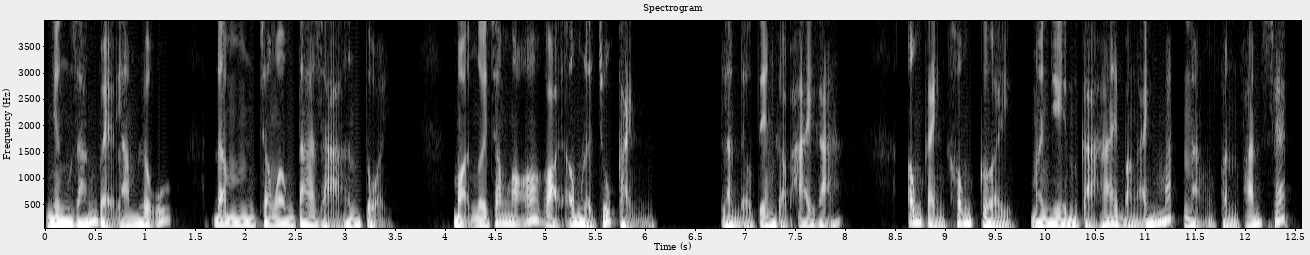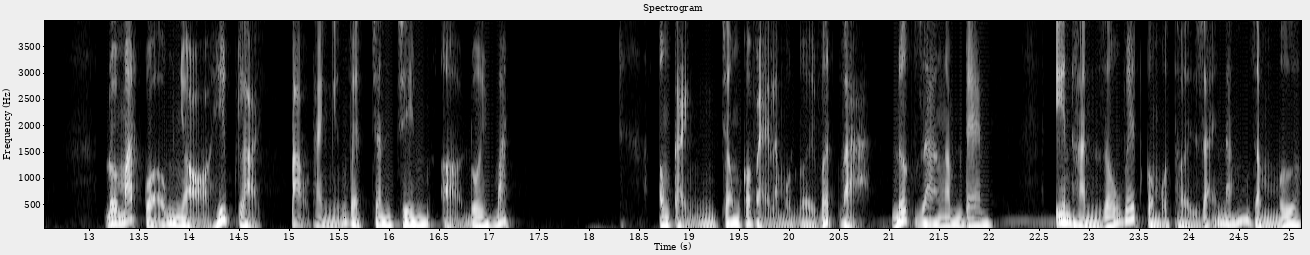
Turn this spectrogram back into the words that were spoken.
Nhưng dáng vẻ lam lũ, Đâm trong ông ta già hơn tuổi. Mọi người trong ngõ gọi ông là chú Cảnh. Lần đầu tiên gặp hai gã. Ông Cảnh không cười Mà nhìn cả hai bằng ánh mắt nặng phần phán xét. Đôi mắt của ông nhỏ híp lại, Tạo thành những vệt chân chim ở đôi mắt. Ông Cảnh trông có vẻ là một người vất vả, Nước da ngâm đen In hẳn dấu vết của một thời dãi nắng dầm mưa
